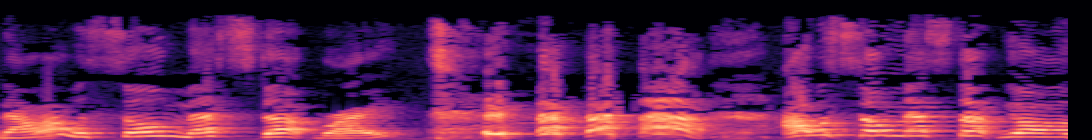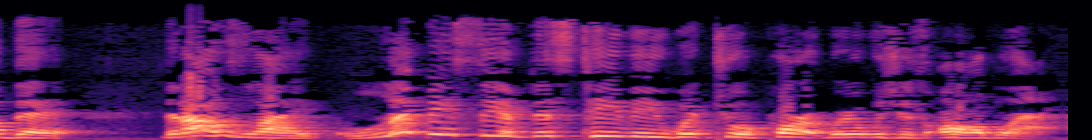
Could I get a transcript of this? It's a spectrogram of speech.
Now I was so messed up, right? I was so messed up, y'all, that that I was like, let me see if this TV went to a part where it was just all black.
